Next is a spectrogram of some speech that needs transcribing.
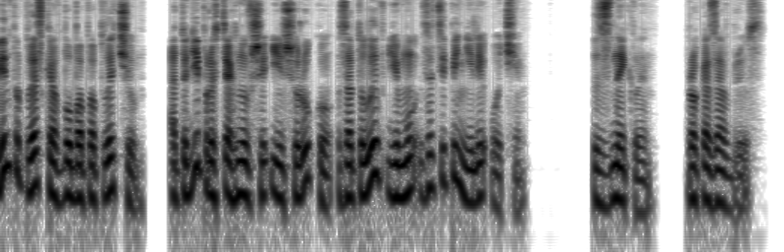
Він поплескав Боба по плечу, а тоді, простягнувши іншу руку, затулив йому заціпенілі очі. Зникли, проказав Брюс.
